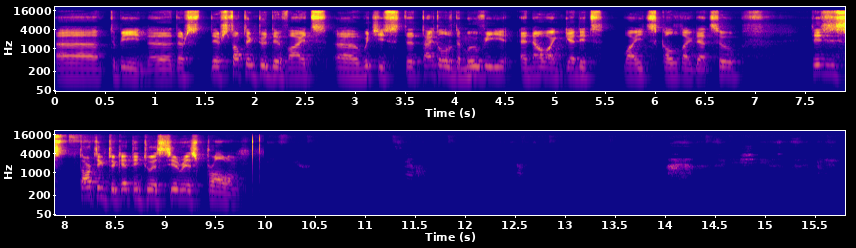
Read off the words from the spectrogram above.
uh, to be in. Uh, they're, they're starting to divide, uh, which is the title of the movie, and now I get it why it's called like that. So this is starting to get into a serious problem. Sam, talk to you. I haven't finished. She hasn't finished.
